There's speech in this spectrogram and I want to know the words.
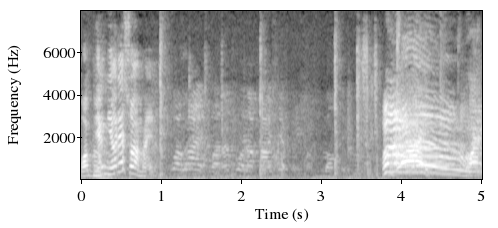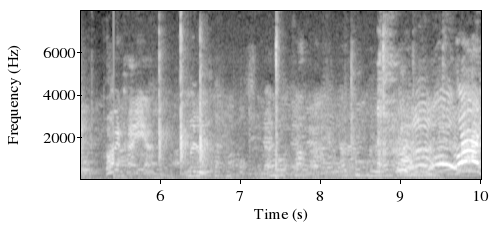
บอลเพียงเหนียวได้ซ้อมให้นะเฮ้ยเฮ้ยเป็นใครอะ ไม่รู้เฮ้ย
